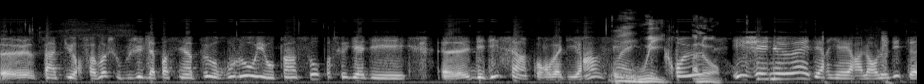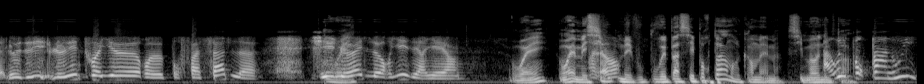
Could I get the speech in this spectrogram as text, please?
euh, peinture Enfin moi je suis obligée de la passer un peu au rouleau et au pinceau parce qu'il y a des euh, des dessins quoi on va dire. Hein. C'est- c'est Oui. creux. Alors, Et j'ai une haie derrière. Alors le, déta- le, dé- le nettoyeur euh, pour façade, là, j'ai une Oui. haie de laurier derrière. ouais, ouais, mais, si- mais vous pouvez passer pour peindre quand même, Simone. Ah ou oui, pour peindre, oui.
